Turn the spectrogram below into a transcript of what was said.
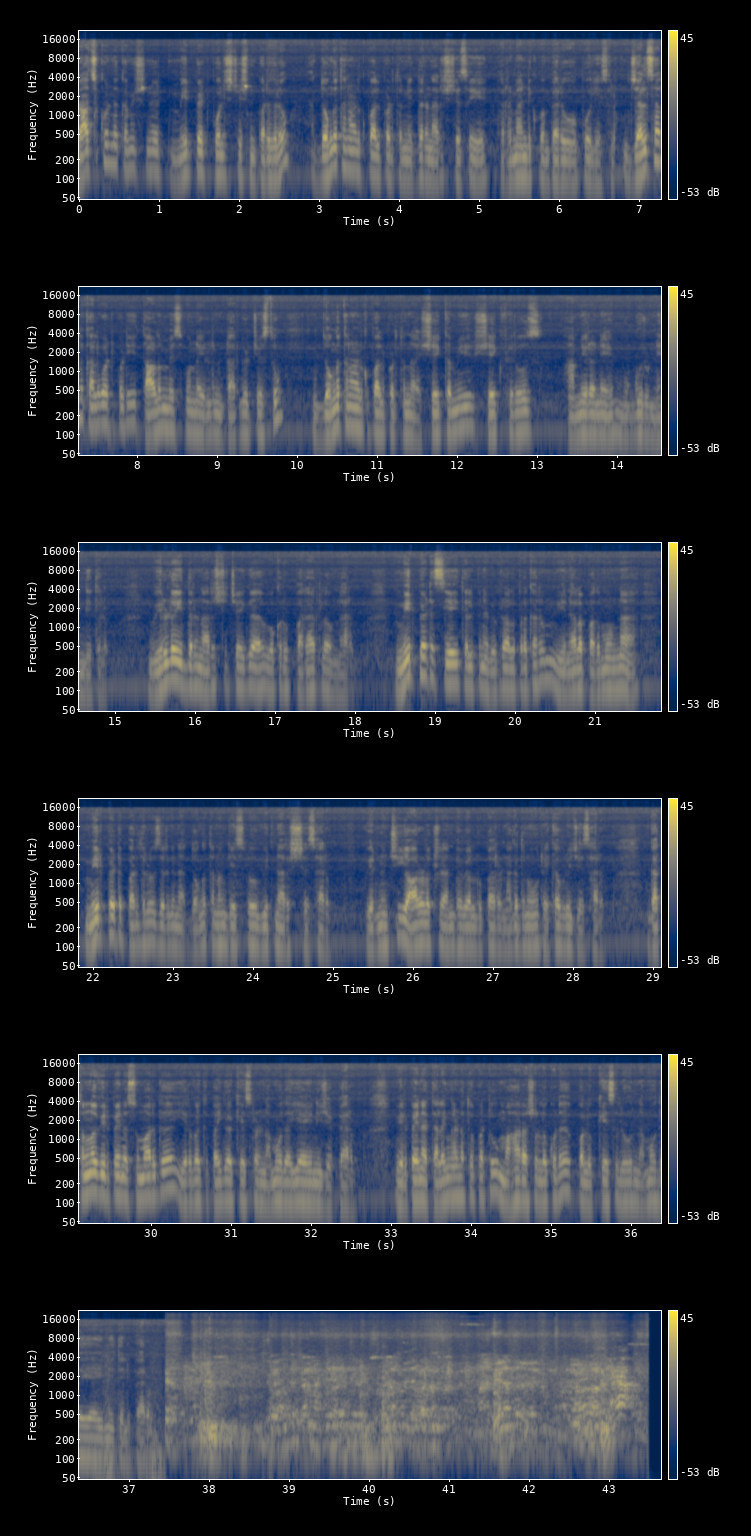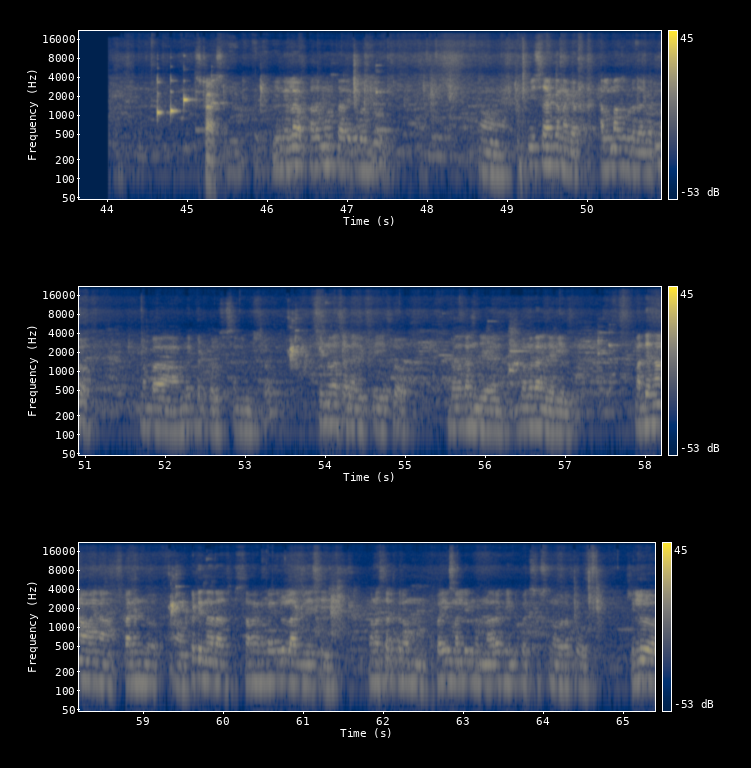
Rachakonda commissionerate Meerpet police station పరిధిలో దొంగతనాలకు పాల్పడుతున్న ఇద్దరిని అరెస్ట్ చేసి రిమాండ్కి పంపారు పోలీసులు. జల్సాలకు అలవాటు పడి తాళం వేసి ఉన్న ఇళ్ళను టార్గెట్ చేస్తూ దొంగతనాలకు పాల్పడుతున్న షేక్ అమీర్ షేక్ ఫిరోజ్ అమీర్ అనే ముగ్గురు నిందితులు. వీరిలో ఇద్దరిని అరెస్ట్ చేయగా ఒకరు పరారులో ఉన్నారు. మీర్పేట సిఐ తెలిపిన వివరాల ప్రకారం ఈ నెల పదమూడున మీర్పేట పరిధిలో జరిగిన దొంగతనం కేసులో వీరిని అరెస్ట్ చేశారు. వీరి నుంచి ఆరు లక్షల ఎనభై వేల రూపాయల నగదును రికవరీ చేశారు. గతంలో వీరిపైన సుమారుగా ఇరవైకి పైగా కేసులు నమోదయ్యాయని చెప్పారు. వీరిపైన తెలంగాణతో పాటు మహారాష్ట్రలో కూడా పలు కేసులు నమోదయ్యాయని తెలిపారు. ఈ నెల పదమూడు తారీఖు రోజు ఆ, విశాఖ నగర్ అల్మాజ్గూడ దగ్గరలో మా మీర్పేట పోలీస్ స్టేషన్ లిమిట్స్లో శ్రీనివాస్ అనే వ్యక్తి ఇంట్లో దొంగతనం చేయడం దొంగతనం జరిగింది. మధ్యాహ్నం ఆయన పన్నెండు ఒకటిన్నర సమయంలో ఇల్లు లాక్ చేసి మనసర్పురం పై మళ్ళీ మూడున్నరకు ఇంటికి వచ్చి చూసిన వరకు ఇల్లు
